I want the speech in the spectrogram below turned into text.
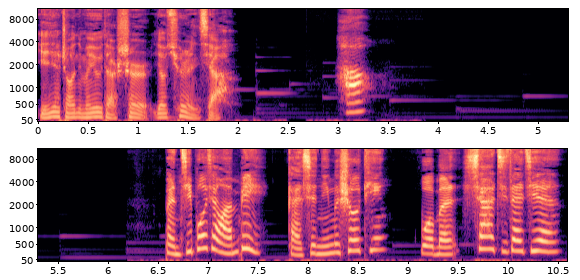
爷爷找你们有点事儿要确认一下。”好。本集播讲完毕，感谢您的收听，我们下集再见。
